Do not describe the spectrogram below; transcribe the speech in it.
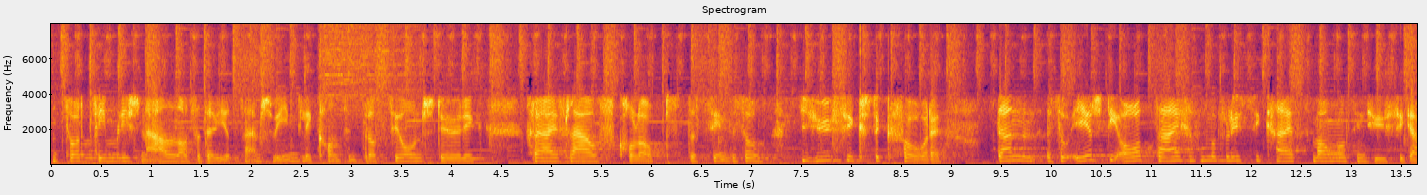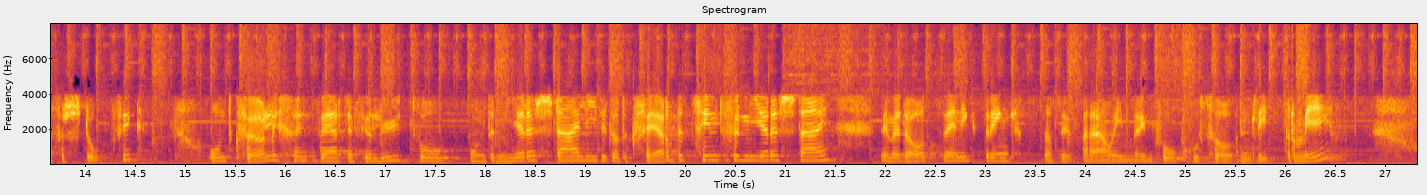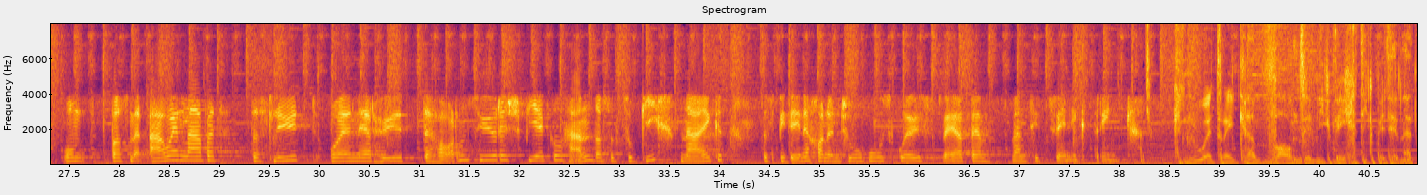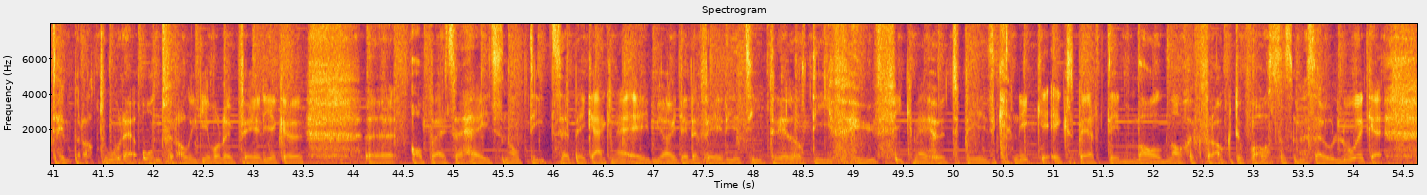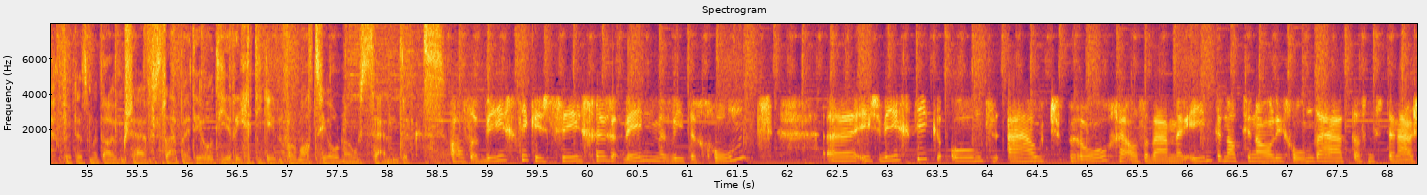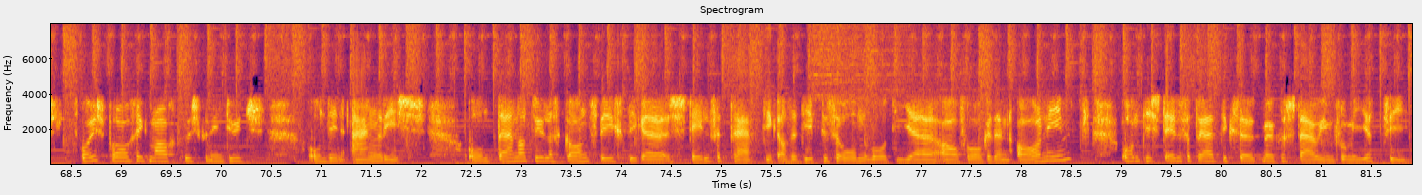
Und zwar ziemlich schnell. Also da wird es einem schwindelig, Konzentrationsstörung, Kreislaufkollaps. Das sind so die häufigsten Gefahren. Dann so erste Anzeichen von einem Flüssigkeitsmangel sind häufig auch Verstopfung und gefährlich könnte werden für Leute, die unter Nierenstein leiden oder gefährdet sind für Nierenstein. Wenn man da zu wenig trinkt, dann sollte man auch immer im Fokus haben, einen Liter mehr. Und was wir auch erleben, dass Leute, die einen erhöhten Harnsäurespiegel haben, also zu Gicht neigen, dass bei denen kann ein Schub ausgelöst werden, wenn sie zu wenig trinken genug trinken, wahnsinnig wichtig bei diesen Temperaturen. Und für alle, die, die in die Ferien gehen, äh, Abwesenheitsnotizen begegnen einem ja in dieser Ferienzeit relativ häufig. Wir haben heute bei der Knicke-Expertin mal nachgefragt, auf was das man soll schauen soll, dass man da im Geschäftsleben die, die richtigen Informationen aussendet. Also wichtig ist sicher, wenn man wieder kommt, äh, ist wichtig und auch die Sprache. Also wenn man internationale Kunden hat, dass man es dann auch zweisprachig macht, zum Beispiel in Deutsch und in Englisch. Und dann natürlich ganz wichtig eine Stellvertretung, also die Person, die die äh, Anfragen dann annimmt und die Stellvertretung sollte möglichst auch informiert sein.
